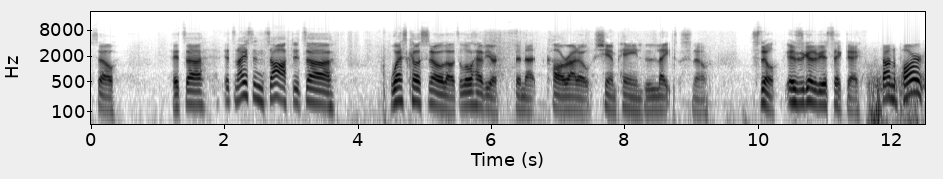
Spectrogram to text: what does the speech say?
so it's uh, it's nice and soft. It's uh, West Coast snow though. It's a little heavier than that Colorado Champagne light snow. Still, this is gonna be a sick day. Found a park.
